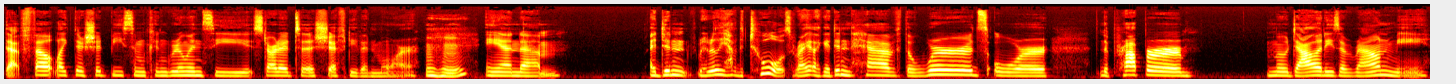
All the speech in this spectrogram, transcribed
that felt like there should be some congruency started to shift even more. And um, I didn't really have the tools, right? Like, I didn't have the words or the proper modalities around me.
